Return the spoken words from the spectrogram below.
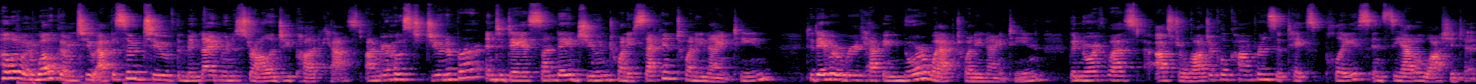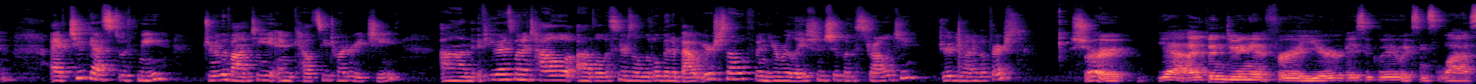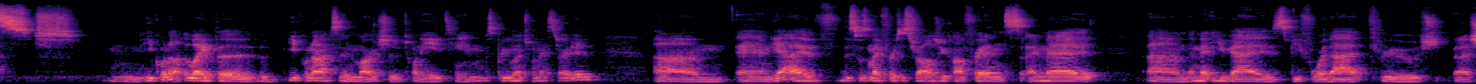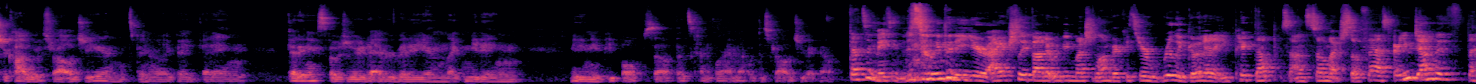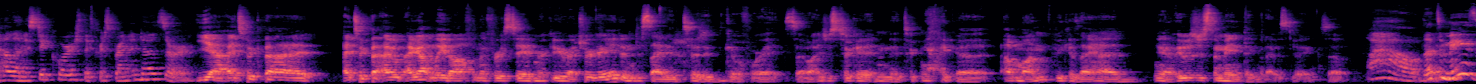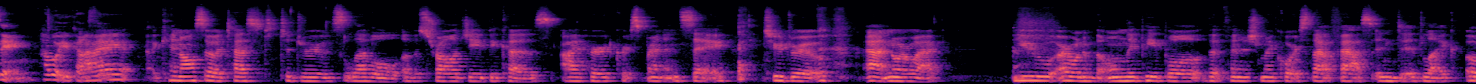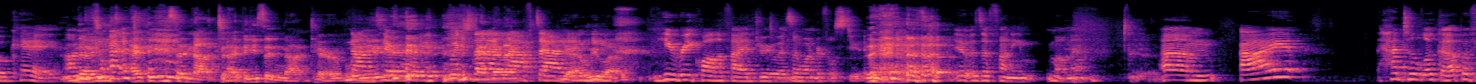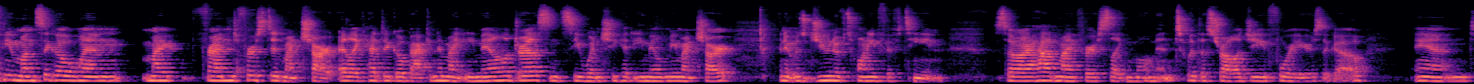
Hello and welcome to episode two of the Midnight Moon Astrology podcast. I'm your host, Juniper, and today is Sunday, June 22nd, 2019. Today we're recapping NORWAC 2019, the Northwest Astrological Conference that takes place in Seattle, Washington. I have two guests with me, Drew Levanti and Kelsey Tortorice. Um, if you guys want to tell uh, the listeners a little bit about yourself and your relationship with astrology, Drew, do you want to go first? Sure. Yeah, I've been doing it for a year basically, like since last equinox, like the, the equinox in March of 2018 was pretty much when I started. Um, and yeah, I've this was my first astrology conference. I met um, I met you guys before that through uh, Chicago astrology, and it's been really good getting getting exposure to everybody and like meeting meeting new people. So that's kind of where I'm at with astrology right now. That's amazing. That it's only been a year. I actually thought it would be much longer because you're really good at it. You picked up on so much so fast. Are you done with the Hellenistic course that Chris Brennan does, or? Yeah, I took that I took that. I, I got laid off on the first day of Mercury retrograde and decided to go for it. So I just took it, and it took me like a, a month because I had you know it was just the main thing that I was doing. So wow, that's amazing. How about you, Kelsey? I can also attest to Drew's level of astrology because I heard Chris Brennan say to Drew at NORWAC you are one of the only people that finished my course that fast and did like okay on no, the test. I think he said not. I think he said not terribly. Not terribly, which then, I laughed I, at, yeah, and he laughed. he requalified Drew as a wonderful student. it was a funny moment. Yeah. Um, I had to look up a few months ago when my friend first did my chart. I like had to go back into my email address and see when she had emailed me my chart, and it was June of twenty fifteen. So I had my first like moment with astrology four years ago, and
